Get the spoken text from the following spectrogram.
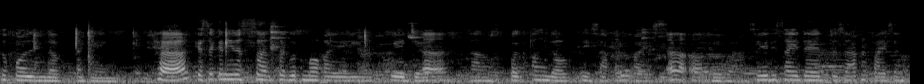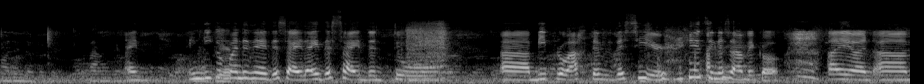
to fall in love again. Ha? Kasi kanina sa sagot mo kay Kuya Jeff, Ah. ang pag ang love ay sacrifice. Oo. Diba? So you decided to sacrifice and fall in love again. Parang. I, hindi ko pa decide. I decided to uh, be proactive this year. Yung sinasabi ko. Ayun, um,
